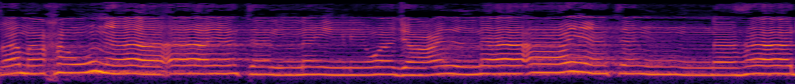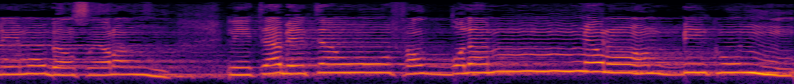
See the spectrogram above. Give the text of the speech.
فمحونا آية الليل وجعلنا آية النهار مبصرة لتبتوا فضلا من ربكم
